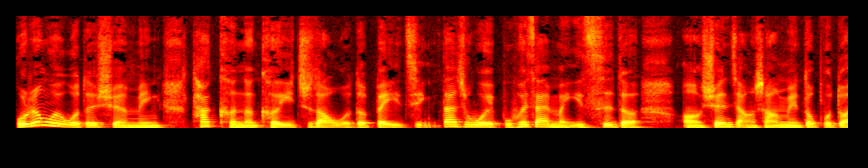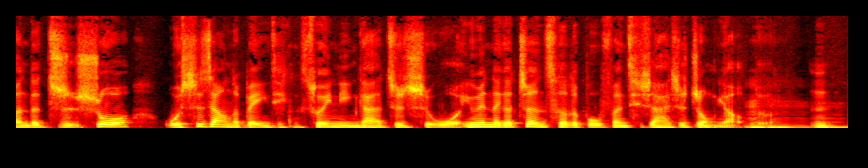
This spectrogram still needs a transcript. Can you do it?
我认为我的选民他可能可以知道我的背景，但是我也不会在每一次的呃宣讲上面都不断的只说我是这样的背景，所以你应该支持我，因为那个政策的部分其实还是重要的。嗯，嗯，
